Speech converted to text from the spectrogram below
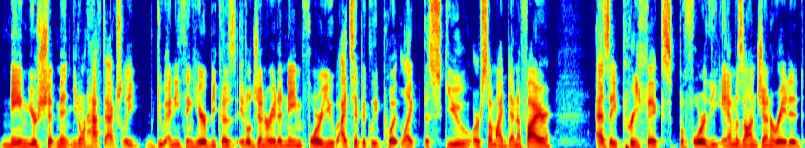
name your shipment. You don't have to actually do anything here because it'll generate a name for you. I typically put like the SKU or some identifier. as a prefix before the Amazon generated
